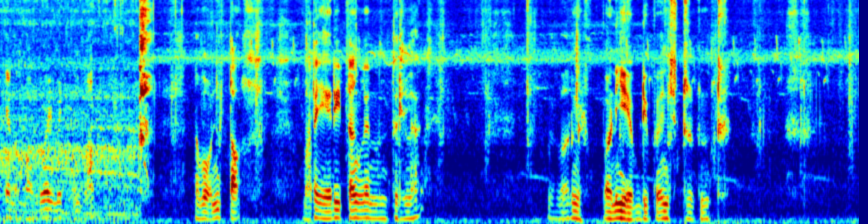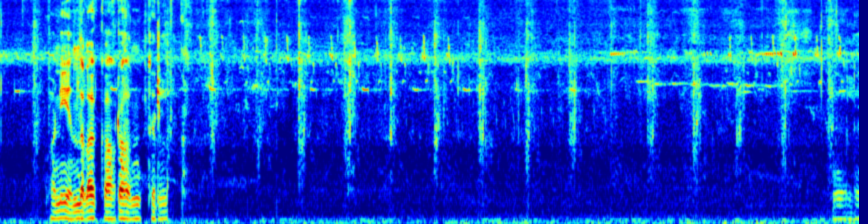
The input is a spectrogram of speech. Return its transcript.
ஓகே நம்ம அங்கே போய் மீட் பண்ணலாம். நம்ம வந்துட்டோம். மரம் ஏறிட்டாங்களே என்னன்னு தெரில பாருங்க பனி எப்படி பெஞ்சிட்ருக்குன்ட்டு பனி எந்தளவுக்கு ஆறாதுன்னு தெரில ஏழு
